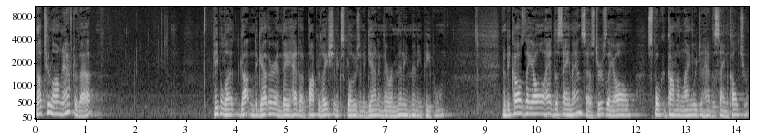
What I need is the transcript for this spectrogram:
Not too long after that, people had gotten together and they had a population explosion again, and there were many, many people. And because they all had the same ancestors, they all spoke a common language and had the same culture.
